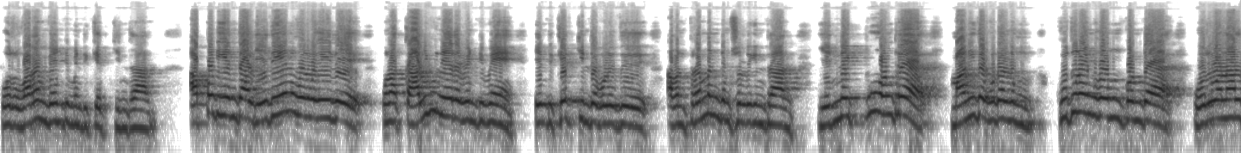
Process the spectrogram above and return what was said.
ஒரு வரம் வேண்டும் என்று கேட்கின்றான். அப்படி என்றால் ஏதேனும் ஒரு வகையிலே உனக்கு அழிவு நேர வேண்டுமே என்று கேட்கின்ற பொழுது அவன் பிரம்மண்டம் சொல்லுகின்றான் என்னை போன்ற மனித உடலும் குதிரை முகமும் கொண்ட ஒருவனால்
